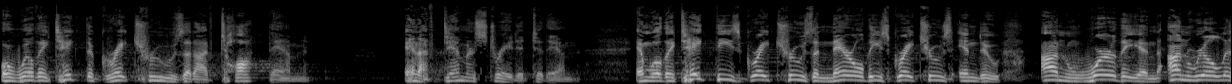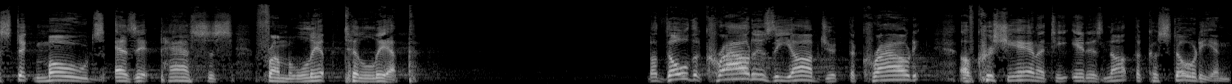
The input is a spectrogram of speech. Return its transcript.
Or will they take the great truths that I've taught them and I've demonstrated to them And will they take these great truths and narrow these great truths into unworthy and unrealistic modes as it passes from lip to lip? But though the crowd is the object, the crowd of Christianity, it is not the custodian.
